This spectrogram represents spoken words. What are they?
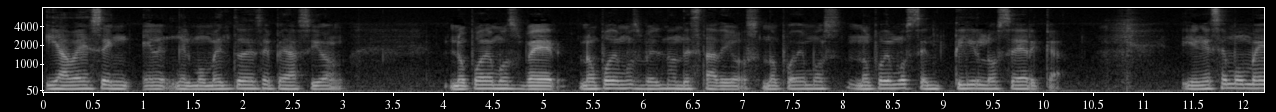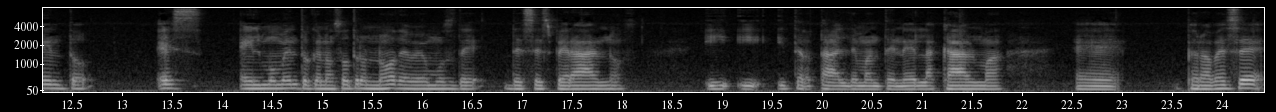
y a veces en, el momento de desesperación no podemos ver, no podemos ver dónde está Dios, no podemos, no podemos sentirlo cerca. Y en ese momento es el momento que nosotros no debemos de desesperarnos y, y, y tratar de mantener la calma, eh, pero a veces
